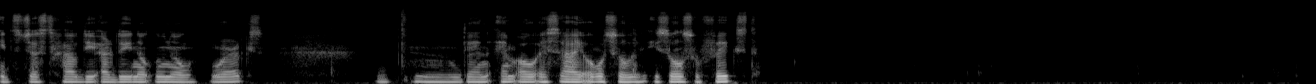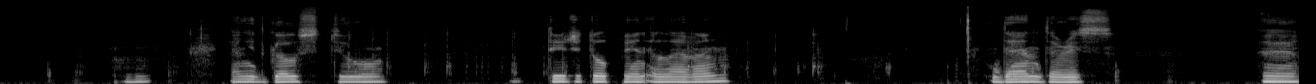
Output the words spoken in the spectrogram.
It's just how the Arduino Uno works. Then MOSI also is also fixed. Mm -hmm. and it goes to digital pin 11 then there is uh,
